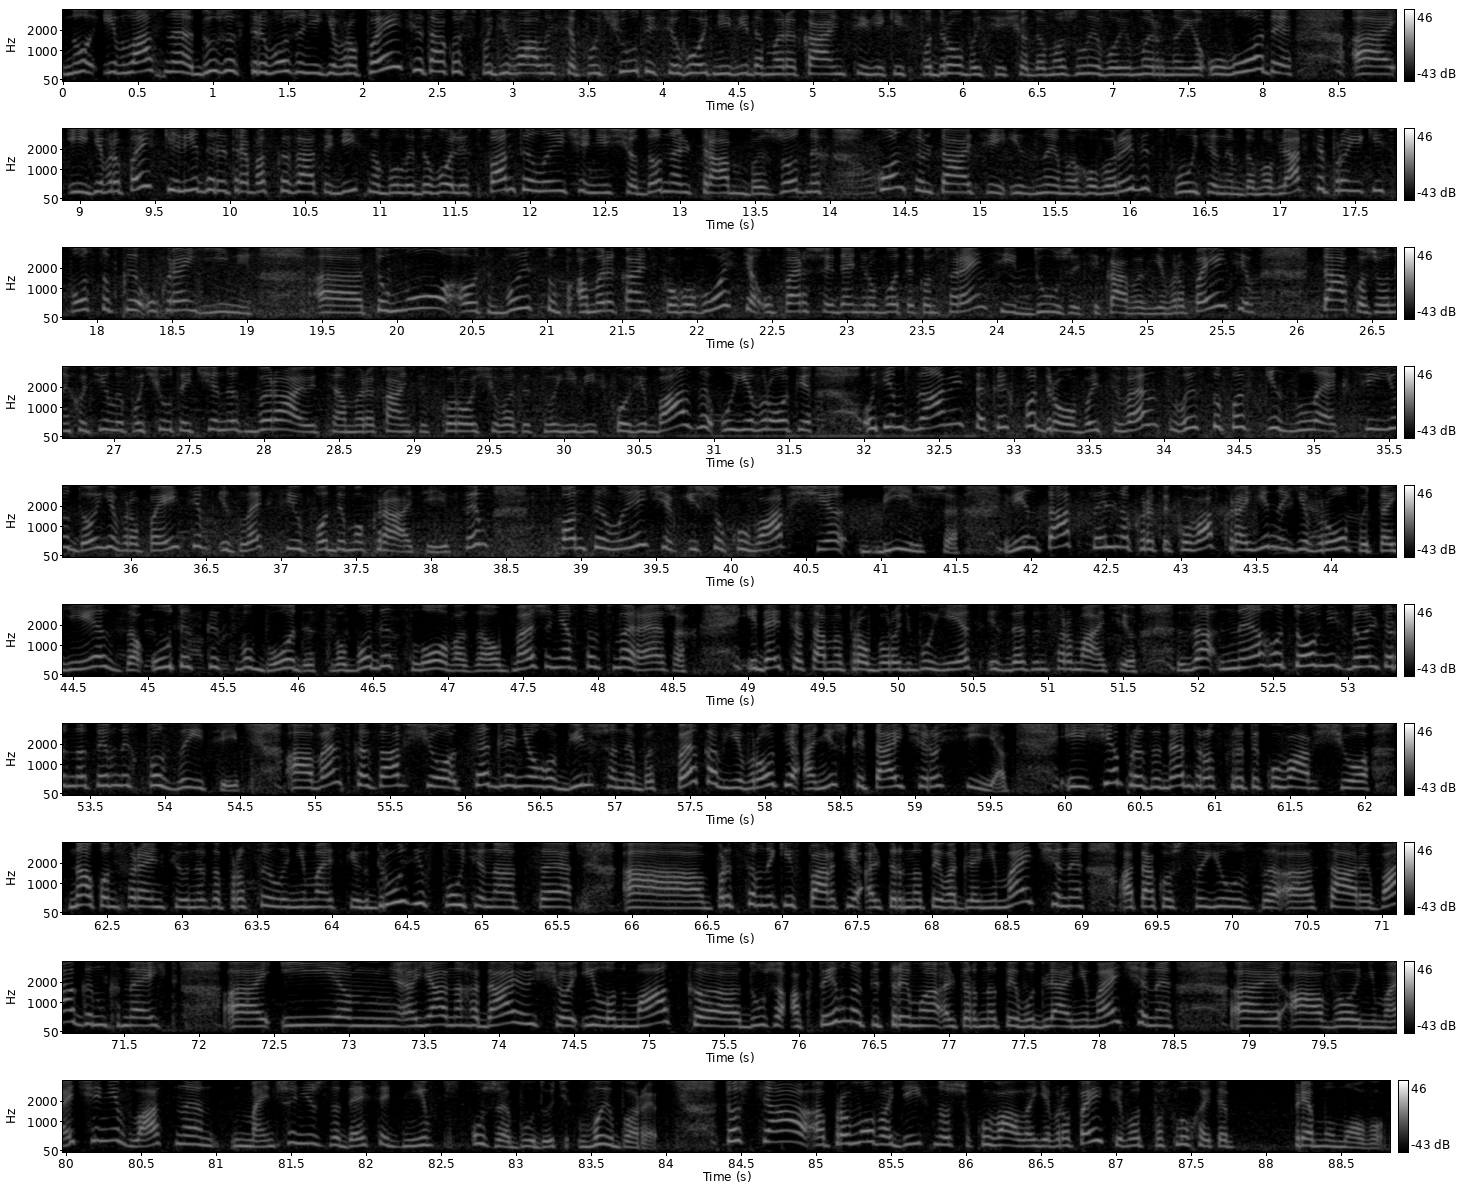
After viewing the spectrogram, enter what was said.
Ну і власне дуже стривожені європейці також сподівалися почути сьогодні від американців якісь подробиці щодо можливої мирної угоди. І європейські лідери, треба сказати, дійсно були доволі спантеличені, що Дональд Трамп без жодних консультацій із ними говорив із Путіним, домовлявся про якісь поступки Україні. Тому от виступ американського гостя у перший день роботи конференції дуже цікавив європейців. Також вони хотіли почути, чи не збираються американці скорочувати свої військові бази у Європі. Утім, замість таких подробиць Венс виступив із лекцією до європейців із лекцією по демократії. Цим спантеличив і шокував ще більше. Він так сильно критикував країни Європи та ЄС за утиски свободи, свободи слова, за обмеження в соцмережах. Йдеться саме про боротьбу ЄС із дезінформацією, за неготовність до альтернативних позицій. А Вен сказав, що це для нього більша небезпека в Європі аніж Китай чи Росія. І ще президент розкритикував, що на конференцію не запросили німецьких друзів Путіна. Це а, представників партії Альтернатива для Німеччини, а також союз а, Сари Вагенкнехт. А, і я нагадаю, що Ілон Маск дуже активно підтримує альтернативу для Німеччини. А, а в Німеччині власне менше ніж за 10 днів уже будуть вибори. Тож ця промова дійсно шокувала європейців. От послухайте пряму мову.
